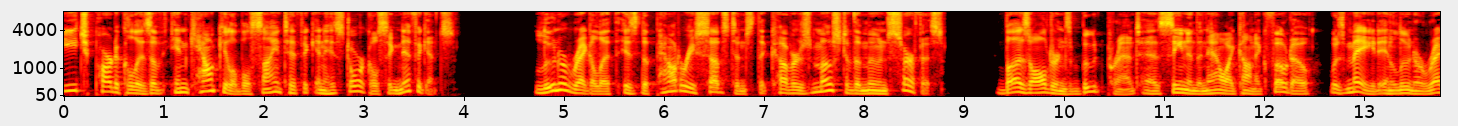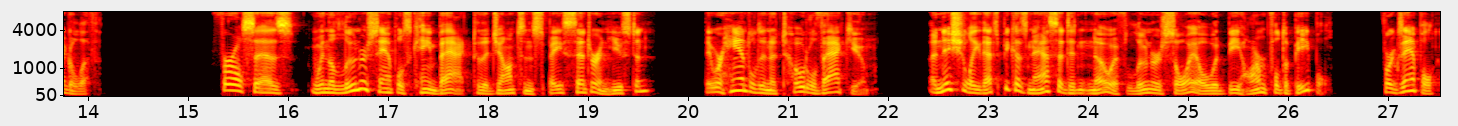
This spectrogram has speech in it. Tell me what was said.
Each particle is of incalculable scientific and historical significance. Lunar regolith is the powdery substance that covers most of the moon's surface. Buzz Aldrin's boot print, as seen in the now iconic photo, was made in lunar regolith. Ferl says when the lunar samples came back to the Johnson Space Center in Houston, they were handled in a total vacuum. Initially, that's because NASA didn't know if lunar soil would be harmful to people. For example,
